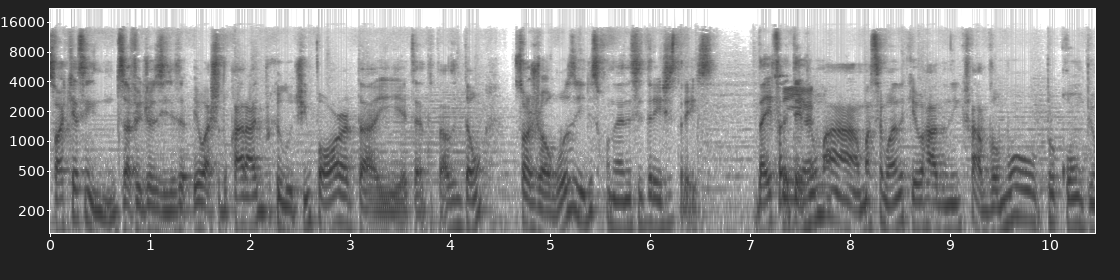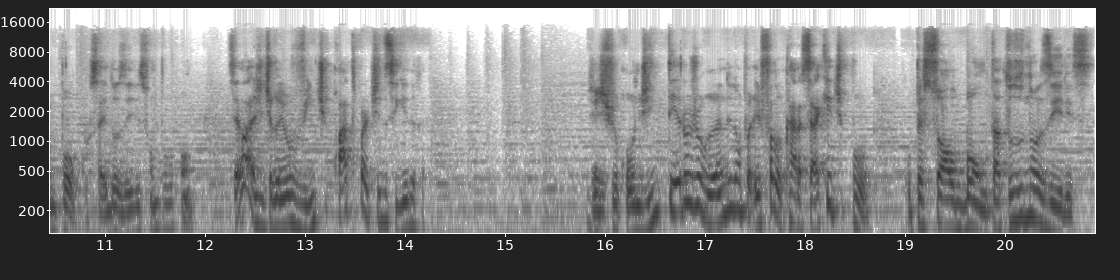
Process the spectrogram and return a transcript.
Só que assim, desafio de Osiris eu acho do caralho, porque o loot importa e etc e tal. Então, só jogo Osiris quando é nesse 3x3. Daí falei, Sim, teve é. uma, uma semana que eu e o Radonick falei, ah, vamos pro comp um pouco. Sair do Osiris, fomos pro comp. Sei lá, a gente ganhou 24 partidas seguidas, cara. A gente ficou o dia inteiro jogando e não. Ele falou, cara, será que, tipo, o pessoal bom tá tudo no Osiris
